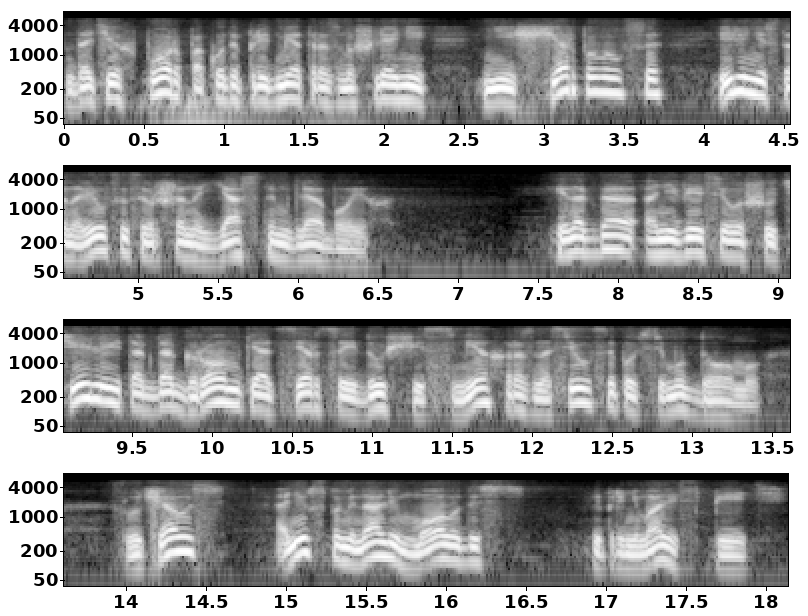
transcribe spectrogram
до тех пор, покуда предмет размышлений не исчерпывался или не становился совершенно ясным для обоих. Иногда они весело шутили, и тогда громкий от сердца идущий смех разносился по всему дому. Случалось, они вспоминали молодость и принимались петь.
